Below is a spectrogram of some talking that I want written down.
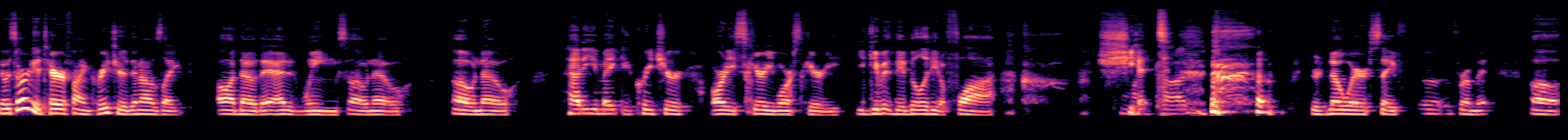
know, it's already a terrifying creature. Then I was like, oh no, they added wings. Oh no, oh no. How do you make a creature already scary more scary? You give it the ability to fly. Shit. God. there's nowhere safe uh, from it. Uh,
